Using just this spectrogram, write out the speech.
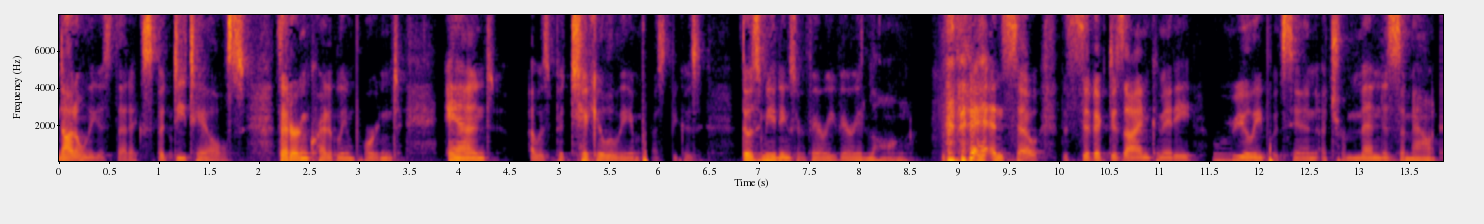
not only aesthetics, but details that are incredibly important. And I was particularly impressed because those meetings are very, very long. and so the Civic Design Committee really puts in a tremendous amount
